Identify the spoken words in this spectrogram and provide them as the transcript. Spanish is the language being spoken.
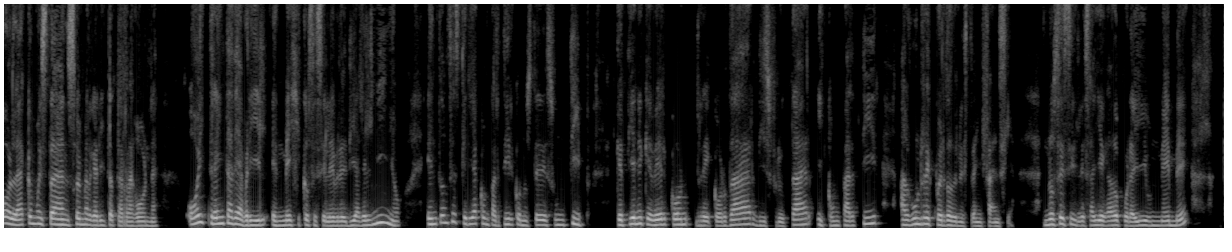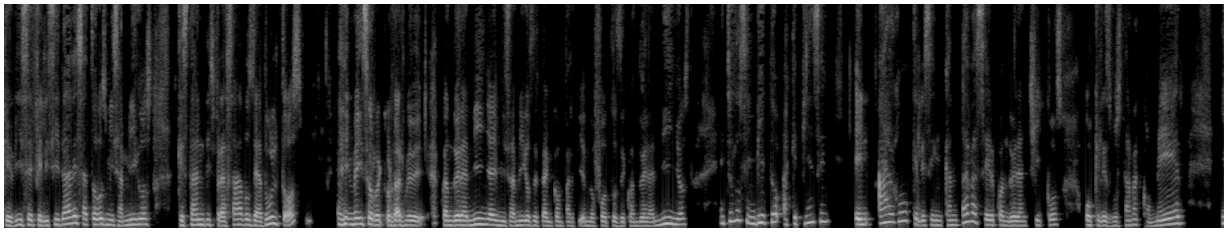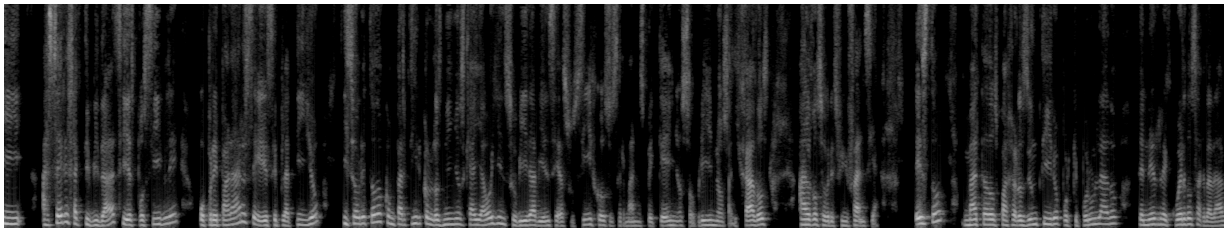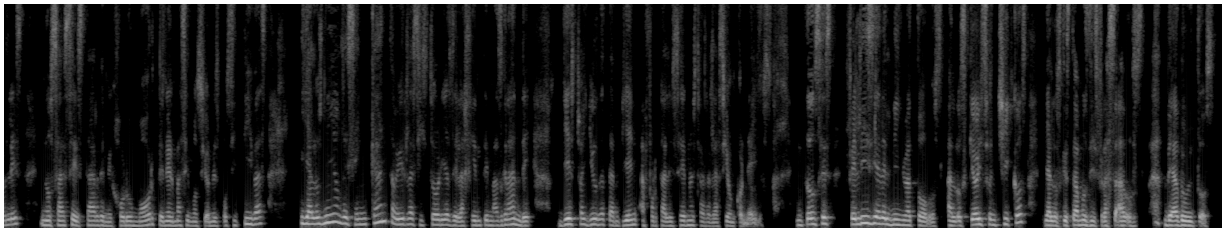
Hola, ¿cómo están? Soy Margarita Tarragona. Hoy, 30 de abril, en México se celebra el Día del Niño. Entonces quería compartir con ustedes un tip que tiene que ver con recordar, disfrutar y compartir algún recuerdo de nuestra infancia. No sé si les ha llegado por ahí un meme que dice felicidades a todos mis amigos que están disfrazados de adultos me hizo recordarme de cuando era niña y mis amigos están compartiendo fotos de cuando eran niños. Entonces los invito a que piensen en algo que les encantaba hacer cuando eran chicos o que les gustaba comer y hacer esa actividad si es posible o prepararse ese platillo y sobre todo compartir con los niños que haya hoy en su vida, bien sea sus hijos, sus hermanos pequeños, sobrinos, ahijados, algo sobre su infancia. Esto mata a dos pájaros de un tiro porque por un lado, tener recuerdos agradables nos hace estar de mejor humor, tener más emociones positivas y a los niños les encanta oír las historias de la gente más grande y esto ayuda también a fortalecer nuestra relación con ellos. Entonces, feliz Día del Niño a todos, a los que hoy son chicos y a los que estamos disfrazados de adultos.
